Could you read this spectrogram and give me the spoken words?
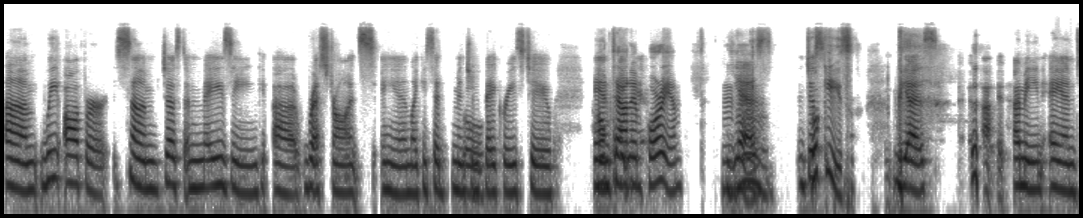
um, we offer some just amazing uh, restaurants and like you said mentioned Ooh. bakeries too and Hometown Emporium. Mhm. yes just Cookies. yes I, I mean and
